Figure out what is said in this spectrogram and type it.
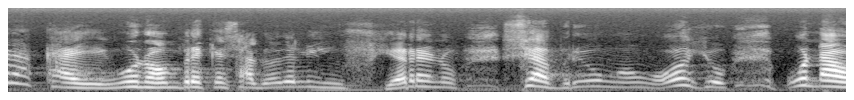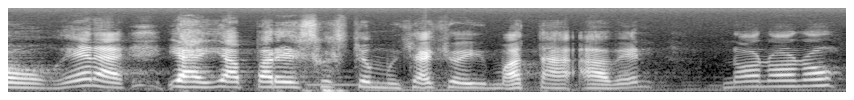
era Caín? Un hombre que salió del infierno, se abrió un hoyo, una hoguera y ahí apareció este muchacho y mata a Abel. No, no, no.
